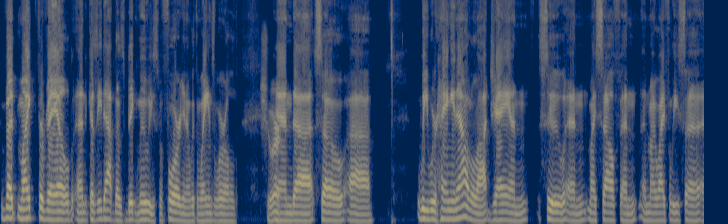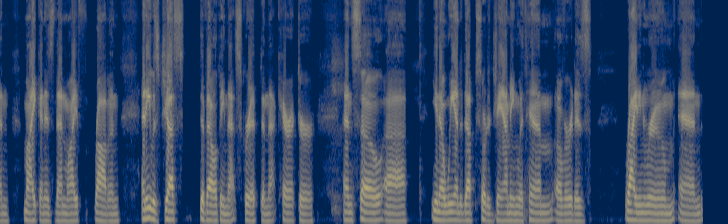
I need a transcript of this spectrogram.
but Mike prevailed and because he'd had those big movies before, you know, with Wayne's World. Sure. And uh, so uh, we were hanging out a lot, Jay and Sue and myself and and my wife Lisa and Mike and his then wife Robin. And he was just developing that script and that character. And so, uh, you know, we ended up sort of jamming with him over at his writing room, and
